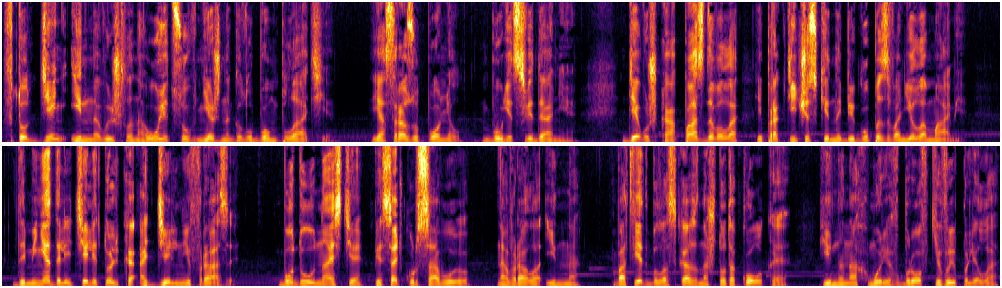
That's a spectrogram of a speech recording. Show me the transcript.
В тот день Инна вышла на улицу в нежно-голубом платье. Я сразу понял, будет свидание. Девушка опаздывала и практически на бегу позвонила маме. До меня долетели только отдельные фразы. «Буду у Насти писать курсовую», — наврала Инна. В ответ было сказано что-то колкое. Инна, нахмурив бровки, выпалила.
